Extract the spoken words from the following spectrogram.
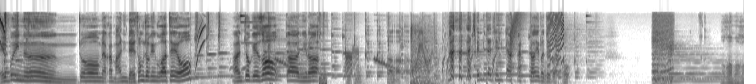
EV는 좀 약간 많이 내성적인 것 같아요 안쪽에서가 아니라 아, 아, 아. 재밌다 재밌다 더 해봐 더 해봐 어. 먹어 먹어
